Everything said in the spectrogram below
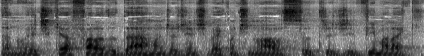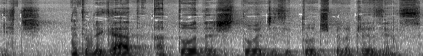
da noite, que é a fala do Dharma, onde a gente vai continuar o Sutra de Vimalakirti. Muito obrigado a todas, todos e todos pela presença.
